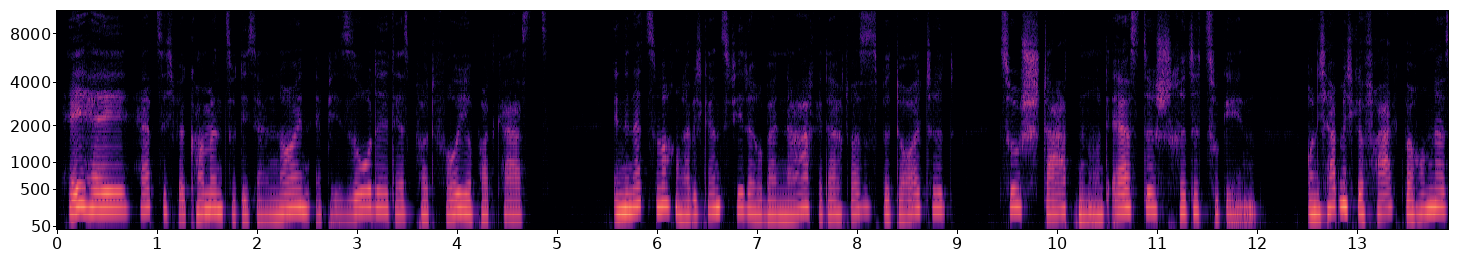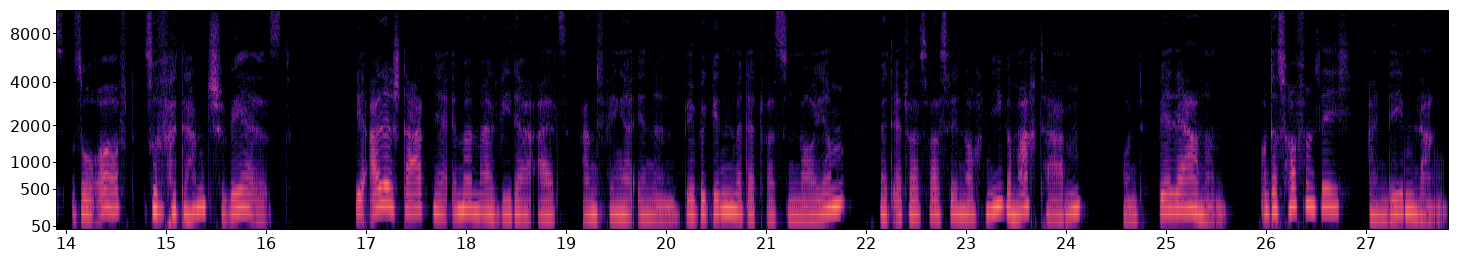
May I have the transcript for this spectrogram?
Hey, hey, herzlich willkommen zu dieser neuen Episode des Portfolio Podcasts. In den letzten Wochen habe ich ganz viel darüber nachgedacht, was es bedeutet, zu starten und erste Schritte zu gehen. Und ich habe mich gefragt, warum das so oft so verdammt schwer ist. Wir alle starten ja immer mal wieder als Anfängerinnen. Wir beginnen mit etwas Neuem, mit etwas, was wir noch nie gemacht haben, und wir lernen. Und das hoffentlich ein Leben lang.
